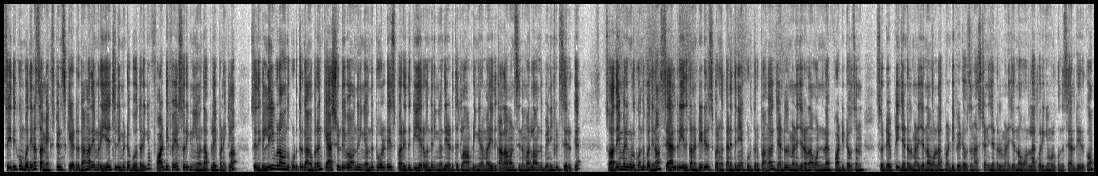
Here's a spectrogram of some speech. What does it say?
ஸோ இதுக்கும் பார்த்தீங்கன்னா சம் எக்ஸ்பீரியன்ஸ் கேட்டிருக்காங்க. அதே மாதிரி ஏஜ் லிமிட்டை பொறுத்த வரைக்கும் ஃபார்ட்டி ஃபைவ் இயர்ஸ் வரைக்கும் நீங்கள் வந்து அப்ளை பண்ணிக்கலாம். ஸோ இதுக்கு லீவ்லாம் வந்து கொடுத்துருக்காங்க பாருங்க. கேஷுவல் லீவாக வந்து நீங்கள் வந்து டுவெல் டேஸ் பர் இதுக்கு இயர் வந்து நீங்கள் வந்து எடுத்துக்கலாம் அப்படிங்கிற மாதிரி இதுக்கு அலவன்ஸ் இந்த மாதிரிலாம் வந்து பெனிஃபிட்ஸ் இருக்குது ஸோ அதே மாதிரி உங்களுக்கு வந்து பார்த்தீங்கன்னா சேலரி இதுக்கான டீட்டெயில்ஸ் பாருங்கள் தனித்தனியாக கொடுத்துருப்பாங்க. ஜென்ரல் மேனேஜர்னா one lakh forty thousand so deputy general மேனேஜர்னா one lakh twenty five thousand assistant general மேனேஜர்னா ஒன் லேக் வரைக்கும் உங்களுக்கு வந்து சேலரி இருக்கும்.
